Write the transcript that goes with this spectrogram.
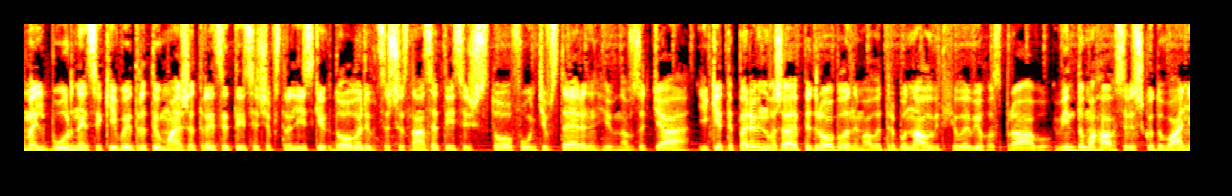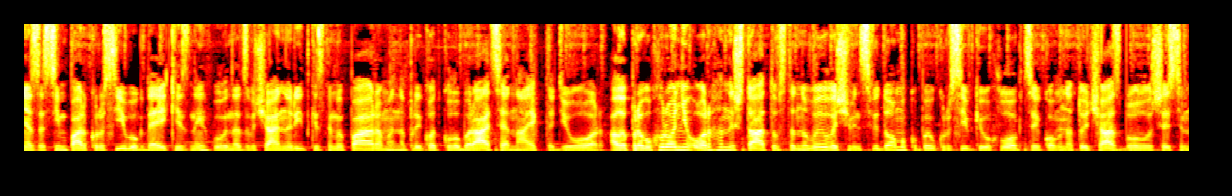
Мельбурнець, який витратив майже 30 тисяч австралійських доларів, це 16 тисяч 100 фунтів стерлінгів на взуття, яке тепер він вважає підробленим, але трибунал відхилив його справу. Він домагався відшкодування за сім пар кросівок, деякі з них були надзвичайно рідкісними парами, наприклад, колаборація Nike та Dior. Але правоохоронні органи штату встановили, що він свідомо купив кросівки у хлопця, якому на той час було лише 17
